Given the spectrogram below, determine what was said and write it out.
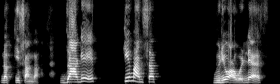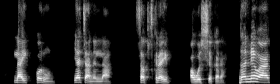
नक्की सांगा. जागेत की माणसात? व्हिडिओ आवडल्यास लाईक करून या चॅनलला सबस्क्राईब अवश्य करा. धन्यवाद.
